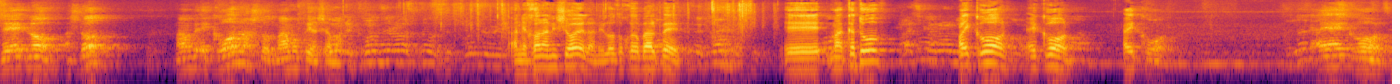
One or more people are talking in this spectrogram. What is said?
ולא, אשדוד? מה, עקרון או אשדוד? מה מופיע שם? עקרון עקרון זה לא אשדוד, עקרון זה... אני יכול, אני שואל, אני לא זוכר בעל פה. עקרון כתוב. אה, מה כתוב? עקרון, עקרון, עקרון. העקרון.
